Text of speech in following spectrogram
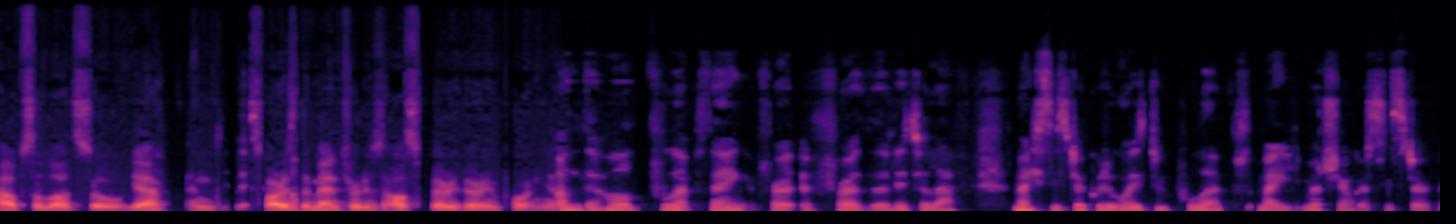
helps a lot. So yeah, and as far as the mentor is also very very important. Yeah. On the whole pull-up thing, for for the little laugh, my sister could always do pull-ups. My much younger sister,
